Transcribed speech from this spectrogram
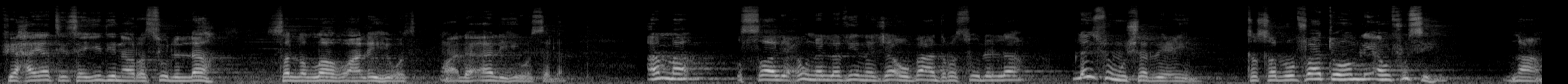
في حياة سيدنا رسول الله صلى الله عليه وعلى آله وسلم. أما الصالحون الذين جاءوا بعد رسول الله ليسوا مشرعين. تصرفاتهم لأنفسهم. نعم.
